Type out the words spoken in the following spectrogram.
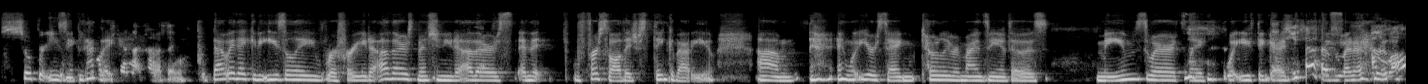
super easy. Exactly. that kind of thing. That way they could easily refer you to others, mention you to others. And it, first of all, they just think about you. Um, and what you were saying totally reminds me of those memes where it's like what you think I yes, I, I love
